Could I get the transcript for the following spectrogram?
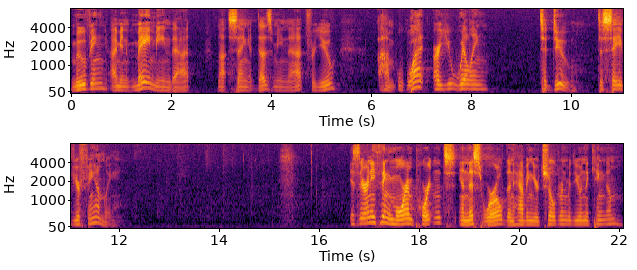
moving. I mean, it may mean that. I'm not saying it does mean that for you. Um, what are you willing to do to save your family? Is there anything more important in this world than having your children with you in the kingdom?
